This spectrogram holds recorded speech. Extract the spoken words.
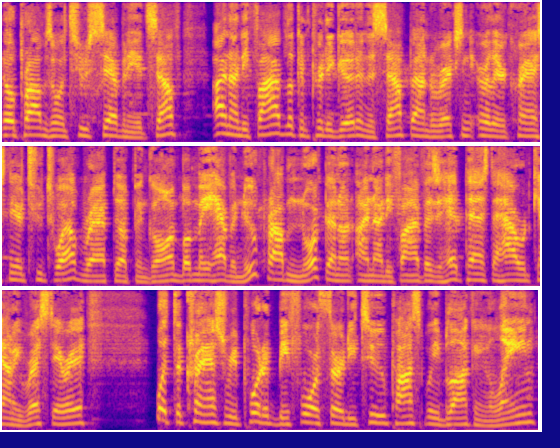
No problems on 270 itself. I-95 looking pretty good in the southbound direction. Earlier crash near 212 wrapped up and gone, but may have a new problem northbound on I-95 as you head past the Howard County rest area. With the crash reported before 32, possibly blocking a lane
